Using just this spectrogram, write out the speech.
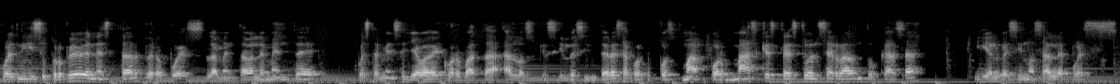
pues ni su propio bienestar, pero pues lamentablemente pues también se lleva de corbata a los que sí les interesa, porque pues por más que estés tú encerrado en tu casa y el vecino sale, pues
